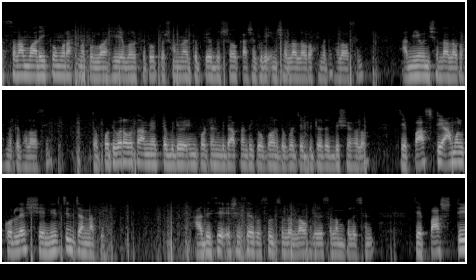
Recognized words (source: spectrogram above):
আসসালামু আলাইকুম রহমতুল্লাহি বরকত তো সম্মানিত প্রিয় দর্শক, আশা করি ইনশাল্লাহ আল্লাহ রহমতে ভালো আছেন। আমিও ইনশাল্লাহ আল্লাহ রহমতে ভালো আছি। তো প্রতিবার মতো আমি একটা ভিডিও ইম্পর্টেন্ট ভিডিও আপনাদেরকে উপহার দেবো। যে ভিডিওর বিষয় হলো যে পাঁচটি আমল করলে সে নিশ্চিত জান্নাতি। হাদিসে এসেছে, রসুল সাল্লাহ সাল্লাম বলেছেন যে পাঁচটি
